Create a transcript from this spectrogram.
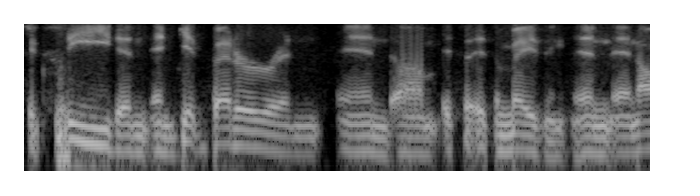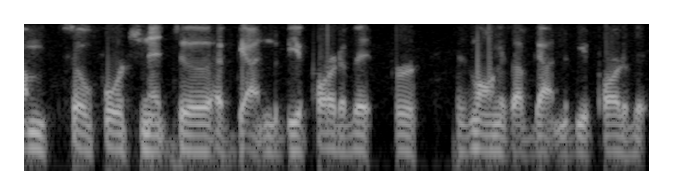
succeed and, and get better. And and um, it's it's amazing. And and I'm so fortunate to have gotten to be a part of it for as long as I've gotten to be a part of it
